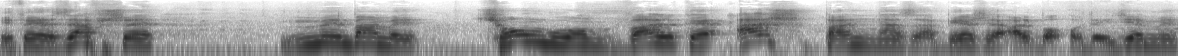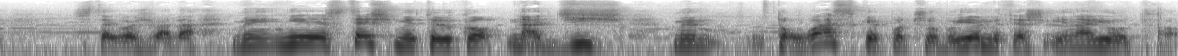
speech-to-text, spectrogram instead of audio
I to jest zawsze, my mamy ciągłą walkę, aż Pan nas zabierze albo odejdziemy z tego świata. My nie jesteśmy tylko na dziś, my tą łaskę potrzebujemy też i na jutro.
